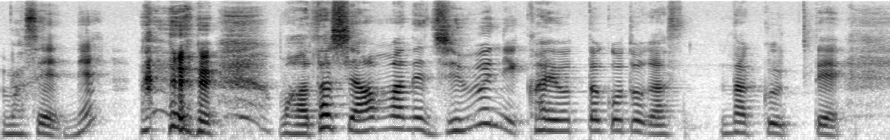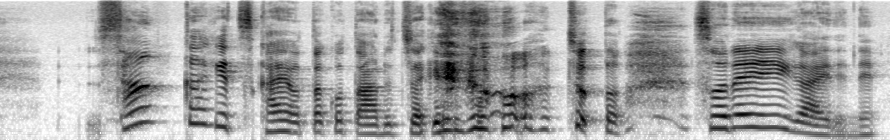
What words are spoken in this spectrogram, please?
ませんね。ま私あんまねジムに通ったことがなくって3ヶ月通ったことあるっちゃけど ちょっとそれ以外でね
